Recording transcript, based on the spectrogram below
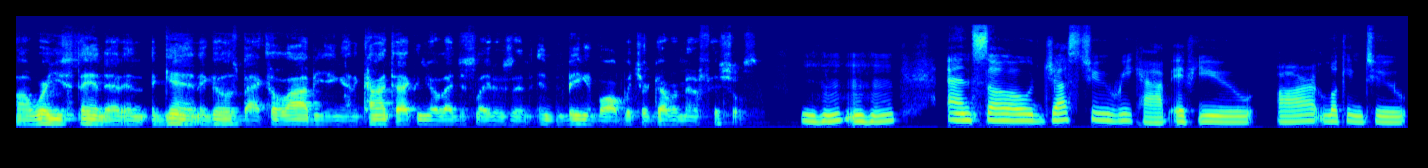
uh, where you stand at. And again, it goes back to lobbying and contacting your legislators and, and being involved with your government officials. Mm-hmm, mm-hmm. And so, just to recap, if you are looking to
